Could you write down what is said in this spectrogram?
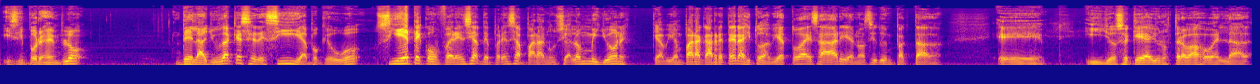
Y si, por ejemplo, de la ayuda que se decía, porque hubo siete conferencias de prensa para anunciar los millones que habían para carreteras y todavía toda esa área no ha sido impactada. Eh, y yo sé que hay unos trabajos en la,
